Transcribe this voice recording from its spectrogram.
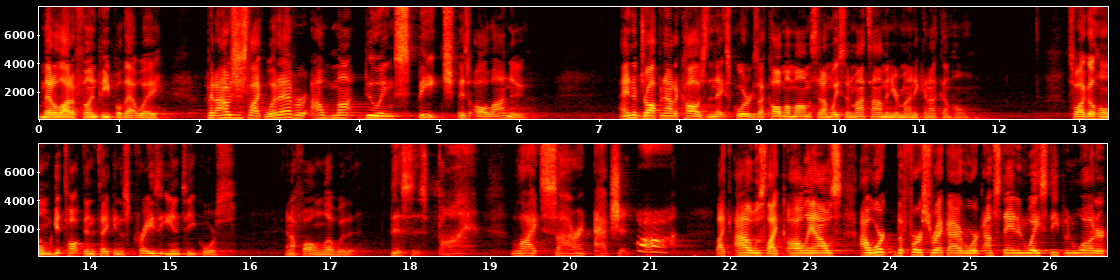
Met a lot of fun people that way. But I was just like, whatever, I'm not doing speech, is all I knew. I ended up dropping out of college the next quarter because I called my mom and said, I'm wasting my time and your money. Can I come home? So I go home, get talked into taking this crazy EMT course, and I fall in love with it. This is fun. Light, siren, action. Ah! Like I was like all in. I was I worked the first wreck I ever worked. I'm standing waist deep in water.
